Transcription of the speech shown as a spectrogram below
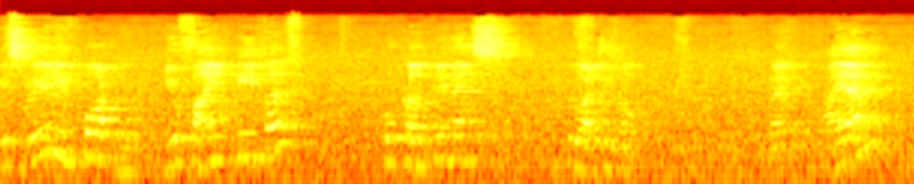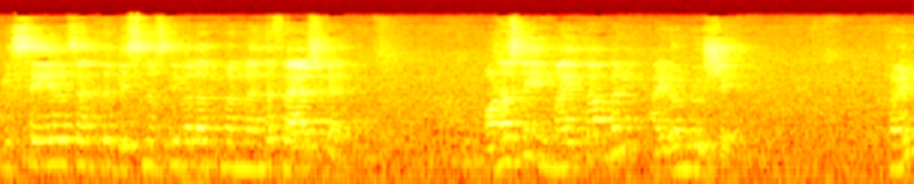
It's really important you find people who complements to what you know. Right? I am the sales and the business development and the flash guy. Honestly, in my company, I don't do shit. Right?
